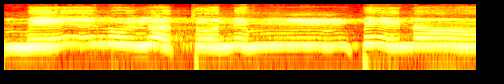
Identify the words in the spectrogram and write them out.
మేలులతో నింపినా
